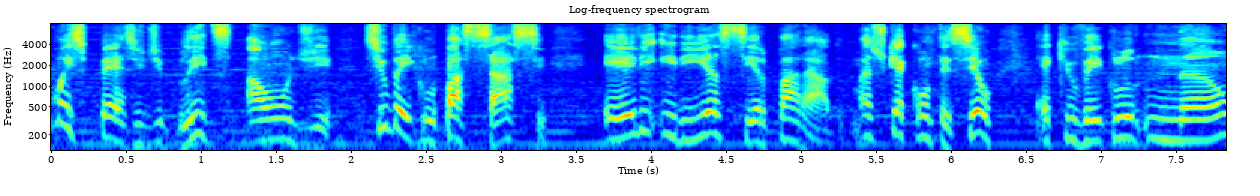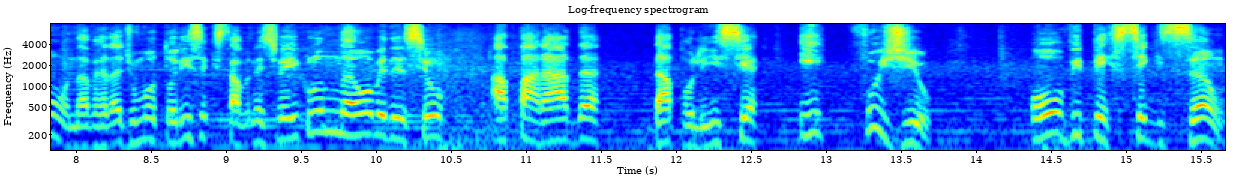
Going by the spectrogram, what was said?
uma espécie de blitz, aonde, se o veículo passasse, ele iria ser parado. Mas o que aconteceu é que o veículo não, na verdade, o motorista que estava nesse veículo não obedeceu à parada da polícia e fugiu houve perseguição.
